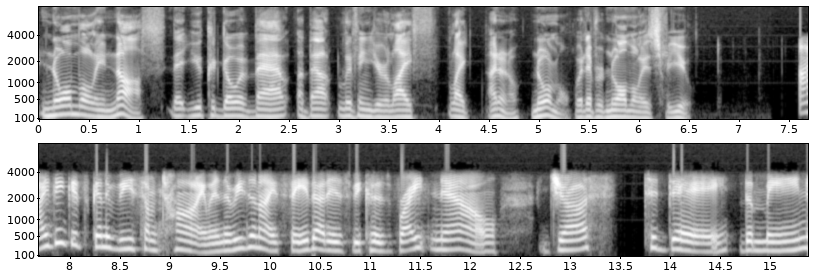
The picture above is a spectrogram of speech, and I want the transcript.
normal enough that you could go about about living your life like I don't know normal, whatever normal is for you? I think it's going to be some time. And the reason I say that is because right now, just today, the main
